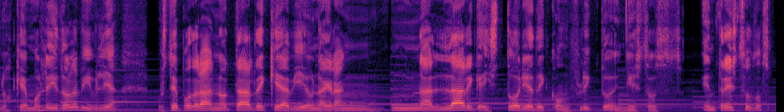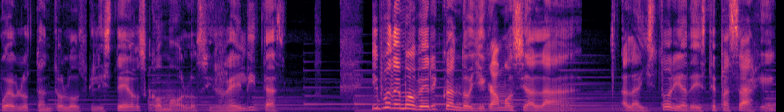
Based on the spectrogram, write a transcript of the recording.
los que hemos leído la Biblia, usted podrá notar de que había una gran, una larga historia de conflicto entre estos dos pueblos, tanto los filisteos como los israelitas. Y podemos ver cuando llegamos a la, historia de este pasaje,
